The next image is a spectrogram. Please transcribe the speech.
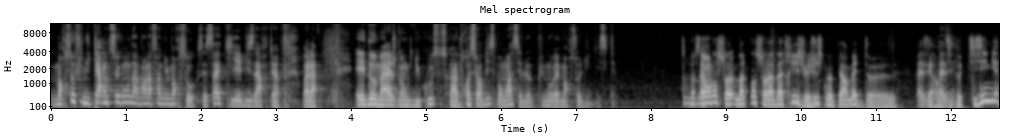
morceau finit 40 secondes avant la fin du morceau. C'est ça qui est bizarre, tu vois. Voilà. Et dommage. Donc, du coup, ce sera un 3 sur 10. Pour moi, c'est le plus mauvais morceau du disque. Avons- Maintenant sur, maintenant, sur la batterie, je vais juste me permettre de, Vas-y, faire un vas-y. petit peu de teasing.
